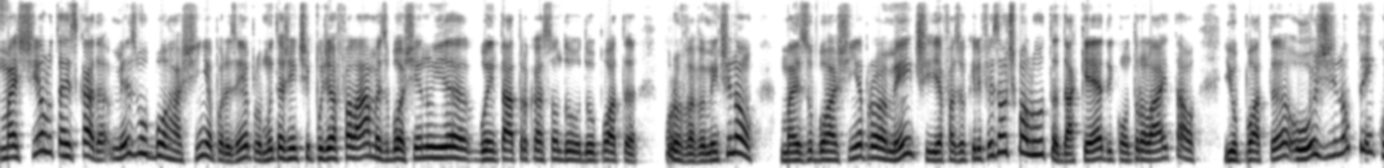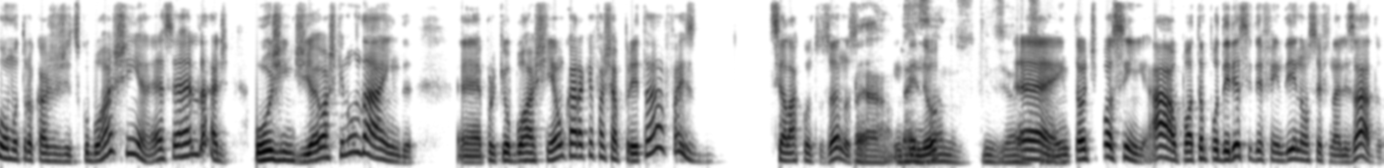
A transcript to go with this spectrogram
mas tinha luta arriscada. Mesmo o Borrachinha, por exemplo, muita gente podia falar, ah, mas o Borrachinha não ia aguentar a trocação do, do Poitin. Provavelmente não. Mas o Borrachinha provavelmente ia fazer o que ele fez na última luta, dar queda e controlar e tal. E o Poitin hoje não tem como trocar jiu-jitsu com o Borrachinha, essa é a realidade. Hoje em dia eu acho que não dá ainda. É, porque o Borrachinha é um cara que é faixa preta faz sei lá quantos anos, é, entendeu? 10 anos, 15 anos. É, então, tipo assim, ah, o Poitin poderia se defender e não ser finalizado?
